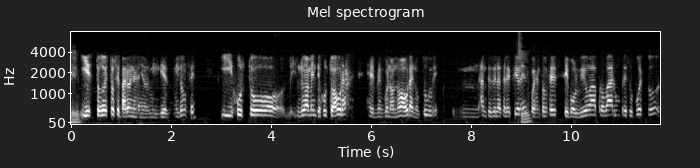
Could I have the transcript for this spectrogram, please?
Y es, todo esto se paró en el año 2010-2011 y justo, nuevamente justo ahora, eh, bueno, no ahora, en octubre, mm, antes de las elecciones, pues entonces se volvió a aprobar un presupuesto,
